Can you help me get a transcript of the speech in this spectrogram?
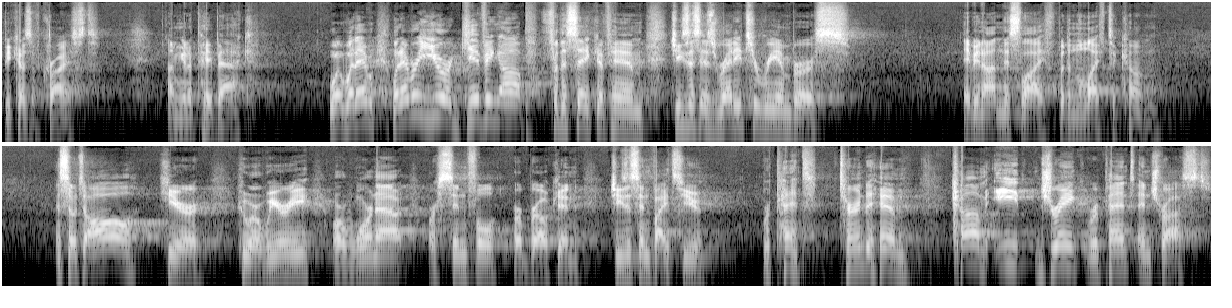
because of Christ, I'm going to pay back. Whatever, whatever you are giving up for the sake of him, Jesus is ready to reimburse. Maybe not in this life, but in the life to come. And so, to all here who are weary or worn out or sinful or broken, Jesus invites you repent, turn to him, come, eat, drink, repent, and trust.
